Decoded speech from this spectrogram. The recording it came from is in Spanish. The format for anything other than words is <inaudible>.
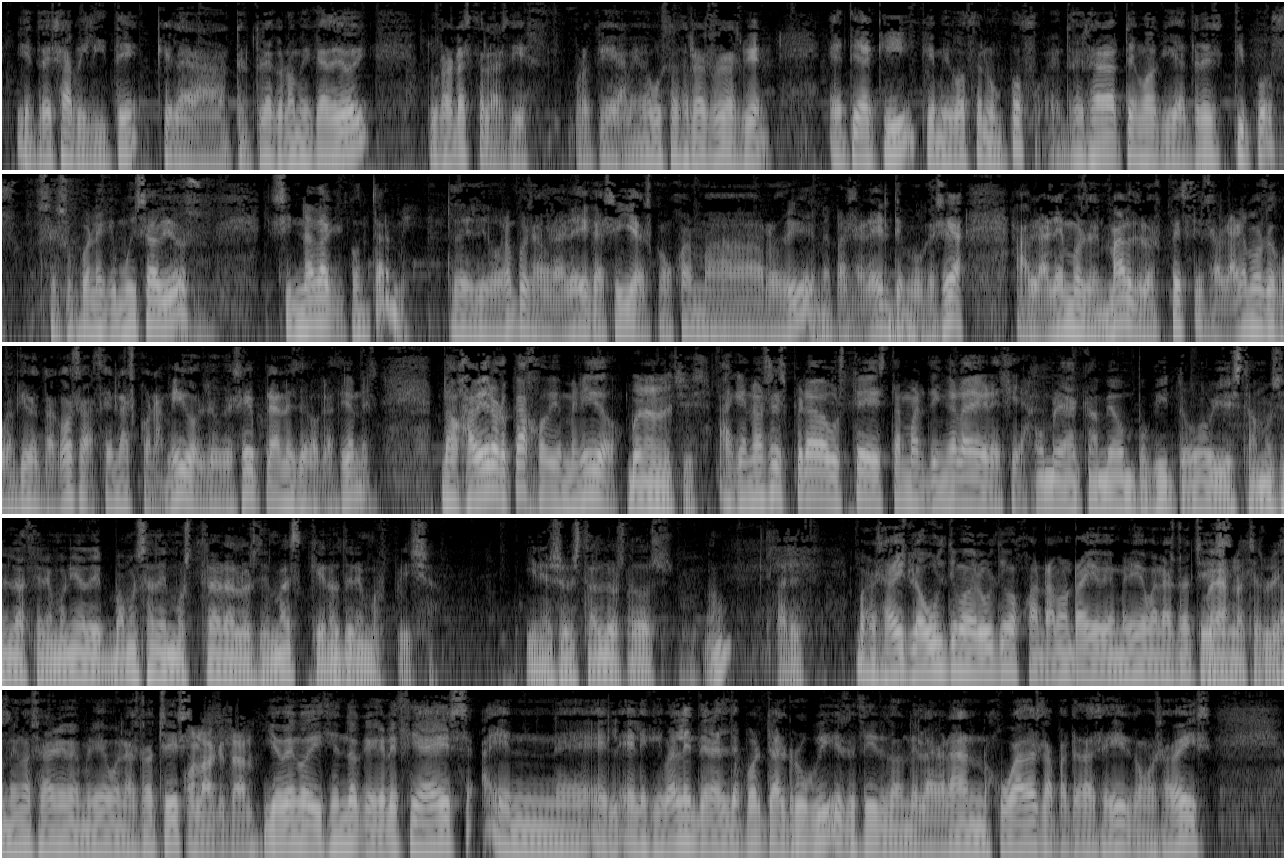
Y entonces habilité que la tertulia económica de hoy durara hasta las 10, porque a mí me gusta hacer las cosas bien. Este aquí que mi voz en un pozo. Entonces ahora tengo aquí a tres tipos, se supone que muy sabios, sin nada que contarme. Entonces digo, bueno, pues hablaré de casillas con Juanma Rodríguez, me pasaré el tiempo que sea. Hablaremos del mar, de los peces, hablaremos de cualquier otra cosa, cenas con amigos, yo qué sé, planes de vacaciones. Don Javier Orcajo, bienvenido. Buenas noches. ¿A que no se esperaba usted esta martingala de Grecia? Hombre, ha cambiado un poquito y estamos en la ceremonia de vamos a demostrar a los demás que no tenemos prisa. Y en eso están los dos, ¿no? Parece. Bueno, sabéis lo último de lo último. Juan Ramón Rayo, bienvenido, buenas noches. Buenas noches, Luis. Domingo Salario, bienvenido, buenas noches. Hola, ¿qué tal? Yo vengo diciendo que Grecia es en, eh, el, equivalente en el deporte al rugby, es decir, donde la gran jugada es la patada a seguir, como sabéis.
